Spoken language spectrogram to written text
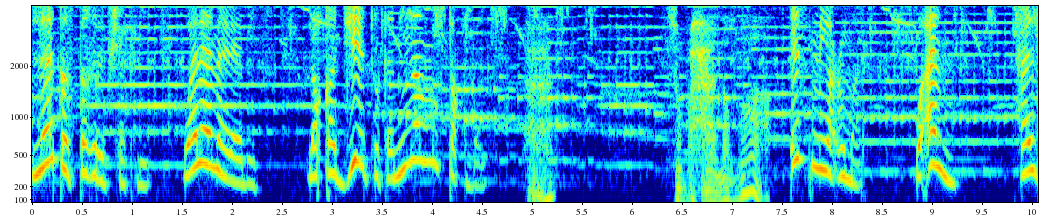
لا تستغرب شكلي ولا ملابسي. لقد جئتك من المستقبل. سبحان الله. اسمي عمر وأنت هل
